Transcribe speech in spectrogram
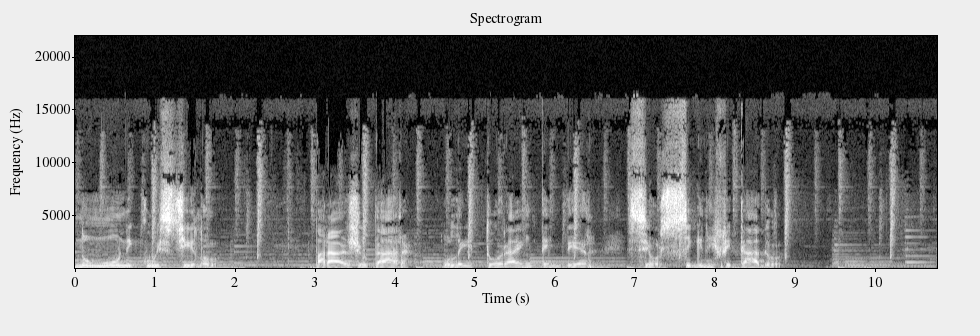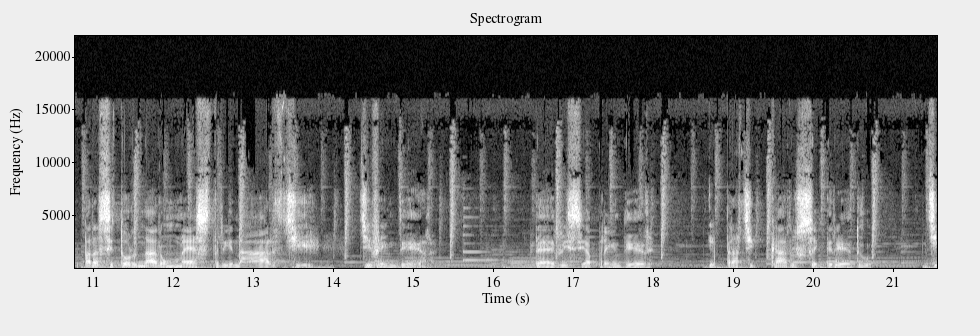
num único estilo, para ajudar o leitor a entender seu significado. Para se tornar um mestre na arte de vender, deve-se aprender e praticar o segredo de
